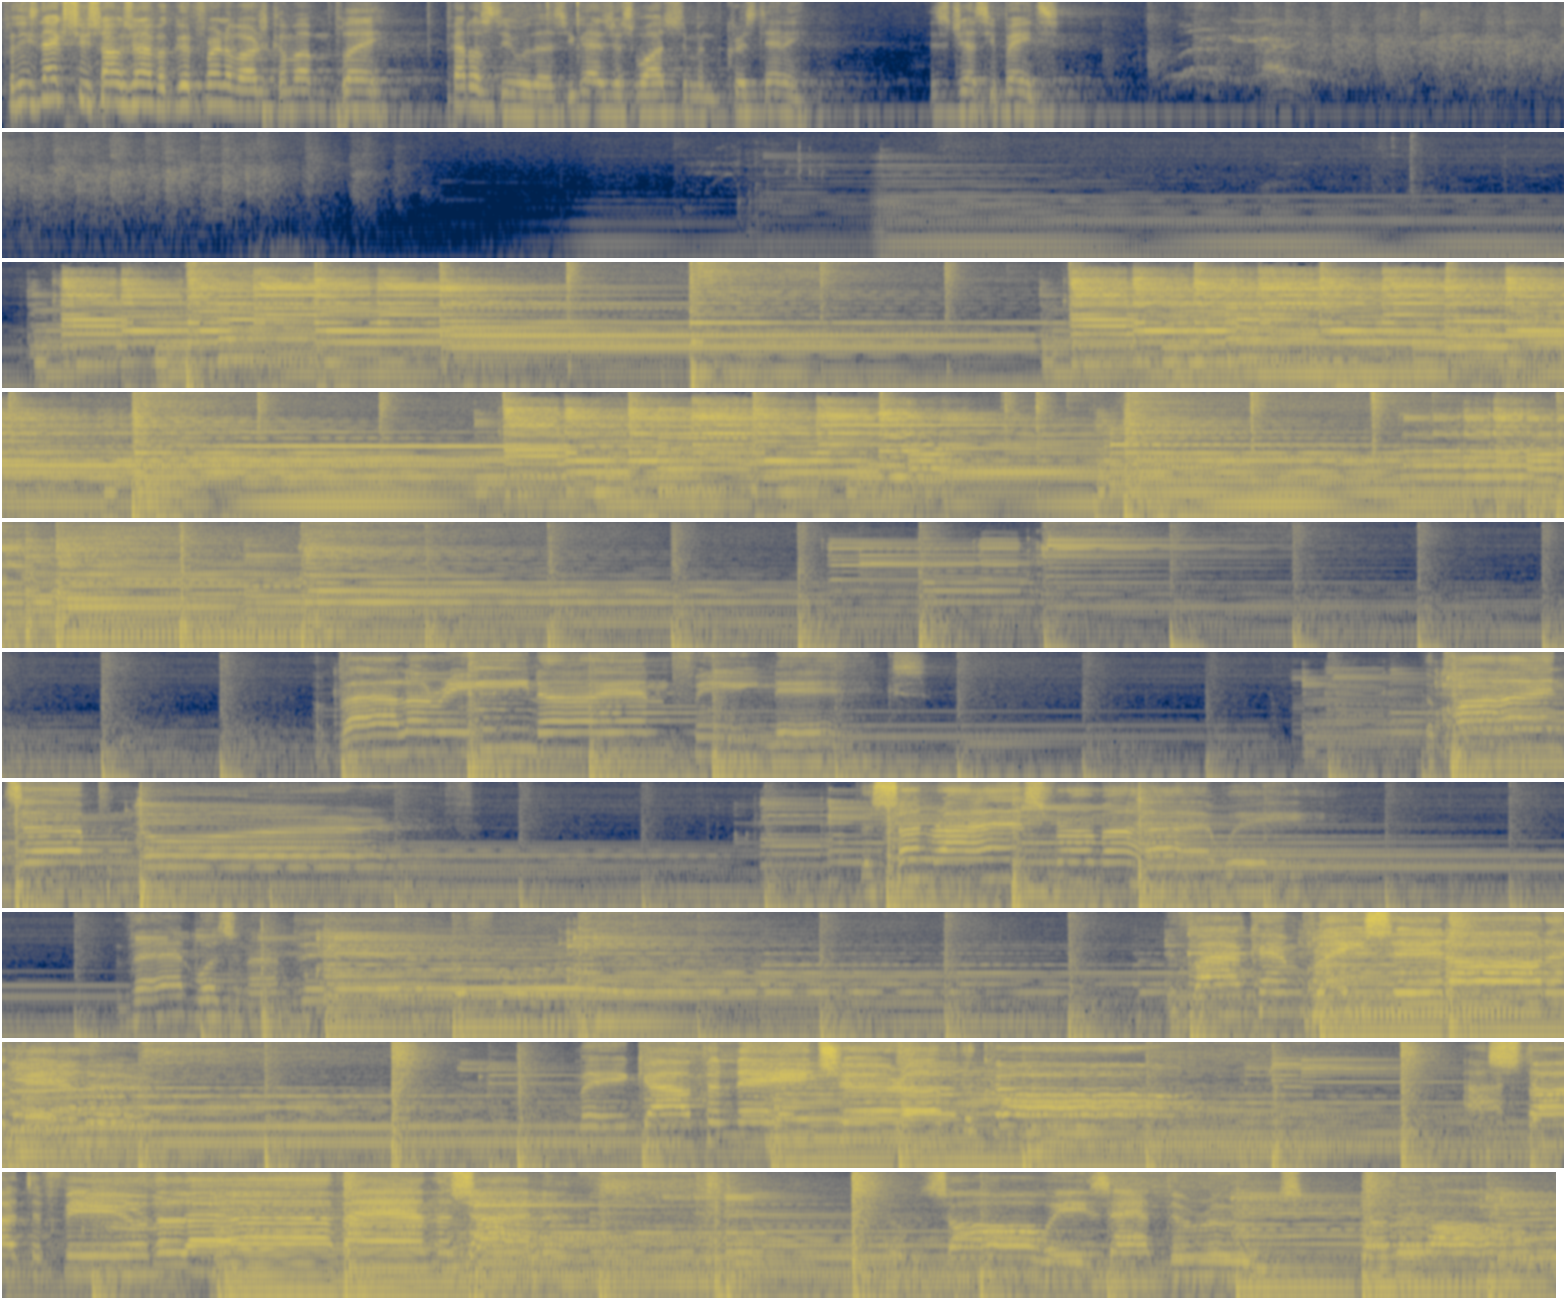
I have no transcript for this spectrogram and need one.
For these next two songs, we're gonna have a good friend of ours come up and play pedal steel with us. You guys just watched him and Chris Denny. This is Jesse Bates. Ballerina in Phoenix. The pines up north. The sunrise from a highway that was not there before. If I can place it make out the nature of the call, I start to feel the love and the silence that was always at the root of it all.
